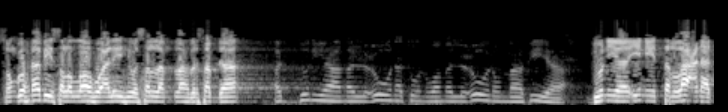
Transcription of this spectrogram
sungguh nabi sallallahu alaihi wasallam telah bersabda ad-dunya mal'unatun wa mal'unun ma fiha. Dunia ini terlaknat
